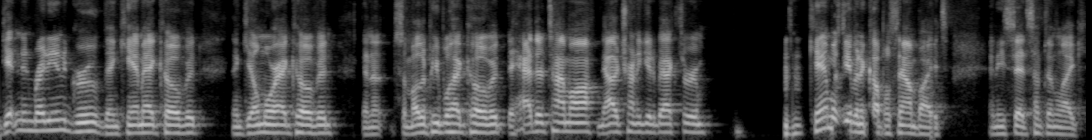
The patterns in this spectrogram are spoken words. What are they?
getting in ready in a groove. Then Cam had COVID. Then Gilmore had COVID. Then uh, some other people had COVID. They had their time off. Now they're trying to get it back through. Mm-hmm. Cam was given a couple sound bites, and he said something like,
